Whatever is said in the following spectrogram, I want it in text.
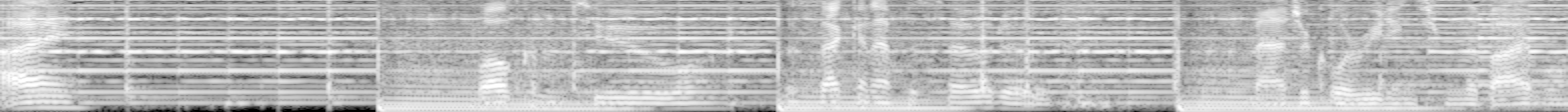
Hi. Welcome to the second episode of Magical Readings from the Bible.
